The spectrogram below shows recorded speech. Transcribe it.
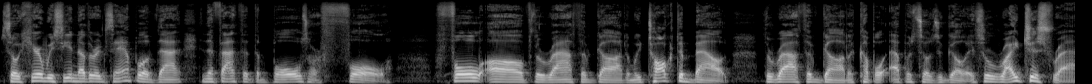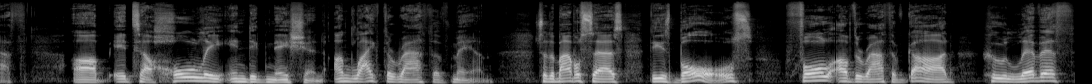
So here we see another example of that in the fact that the bowls are full, full of the wrath of God. And we talked about the wrath of God a couple episodes ago. It's a righteous wrath. Uh, it's a holy indignation, unlike the wrath of man. So the Bible says these bowls full of the wrath of God who liveth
